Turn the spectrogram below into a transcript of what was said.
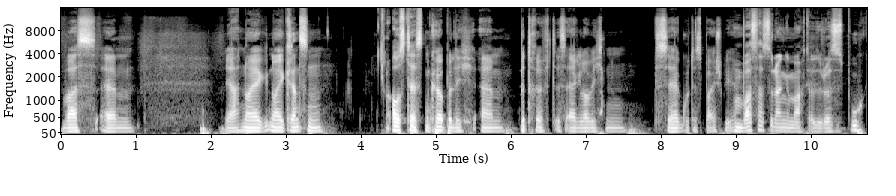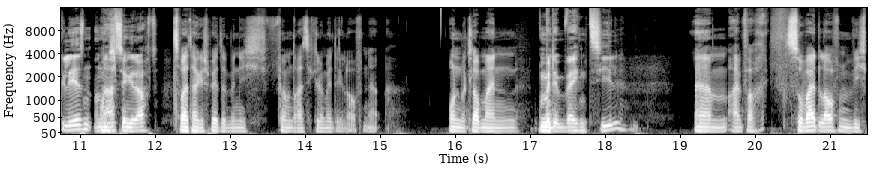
was ähm, ja, neue, neue Grenzen austesten körperlich ähm, betrifft, ist er, glaube ich, ein sehr gutes Beispiel. Und was hast du dann gemacht? Also du hast das Buch gelesen und, Und dann hast dir gedacht, Zwei Tage später bin ich 35 Kilometer gelaufen, ja. Und ich glaube, mein und mit welchem Ziel? ähm, einfach so weit laufen, wie ich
